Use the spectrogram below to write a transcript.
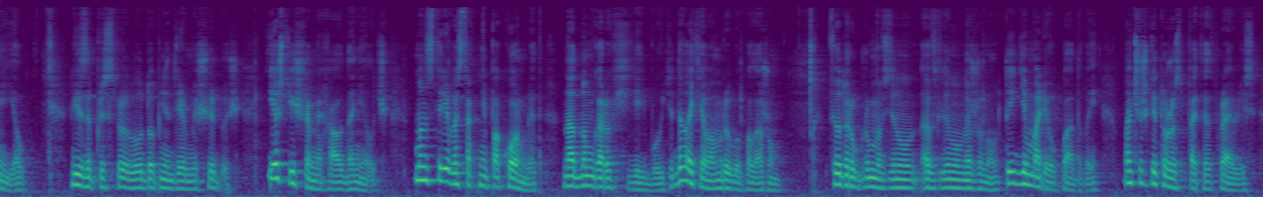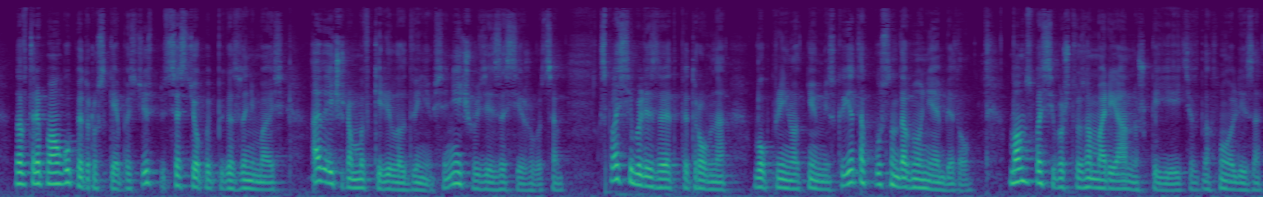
не ел. Лиза пристроила удобнее дремлющую дочь. Ешьте еще, Михаил Данилович. В монастыре вас так не покормлят. На одном горохе сидеть будете. Давайте я вам рыбу положу. Федор угрюмо взглянул, взглянул на жену. «Ты иди, Мария, укладывай. Мальчишки тоже спать отправились. Завтра я помогу Петру с крепостью, со Степой занимаюсь. А вечером мы в Кириллов двинемся. Нечего здесь засиживаться». «Спасибо, Лизавета Петровна». Бог принял от нее миску. «Я так вкусно давно не обедал». «Вам спасибо, что за Марианнушкой едете», вздохнула Лиза.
